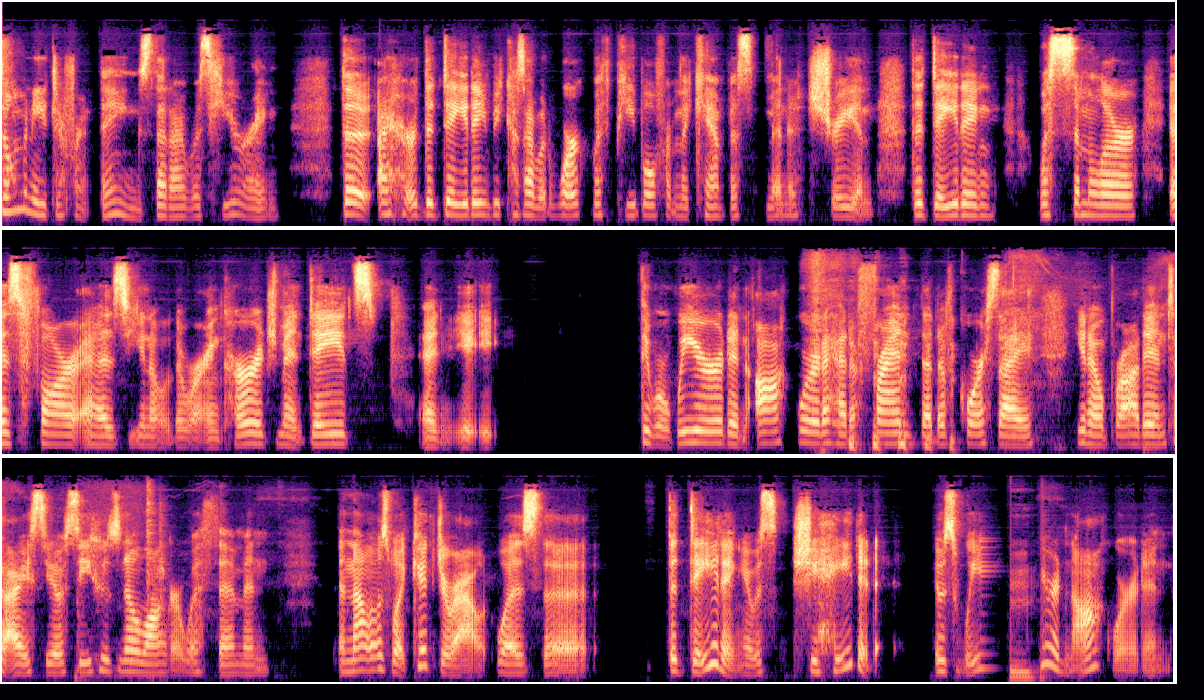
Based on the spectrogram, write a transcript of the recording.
so many different things that I was hearing. The I heard the dating because I would work with people from the campus ministry, and the dating was similar as far as you know there were encouragement dates, and it, they were weird and awkward. I had a friend that, of course, I you know brought into ICOC who's no longer with them, and and that was what kicked her out was the the dating. It was she hated it it was weird, mm. and awkward and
